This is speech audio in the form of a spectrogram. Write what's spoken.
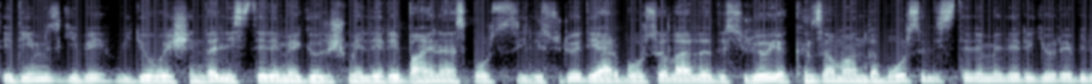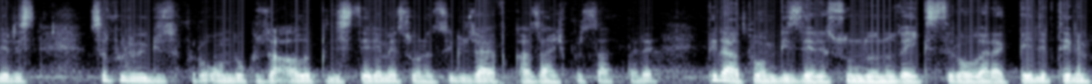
Dediğimiz gibi video başında listeleme görüşmeleri Binance borsası ile sürüyor. Diğer borsalarla da sürüyor. Yakın zamanda borsa listelemeleri görebiliriz. 0,019'a alıp listeleme sonrası güzel kazanç fırsatları platform bizlere sunduğunu da ekstra olarak belirtelim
